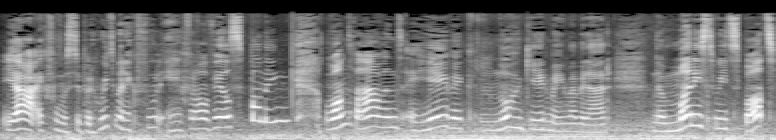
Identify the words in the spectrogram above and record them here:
Ja, ik voel me super goed. Maar ik voel eigenlijk vooral veel spanning. Want vanavond geef ik nog een keer mijn webinar. De Money Sweet Spot.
